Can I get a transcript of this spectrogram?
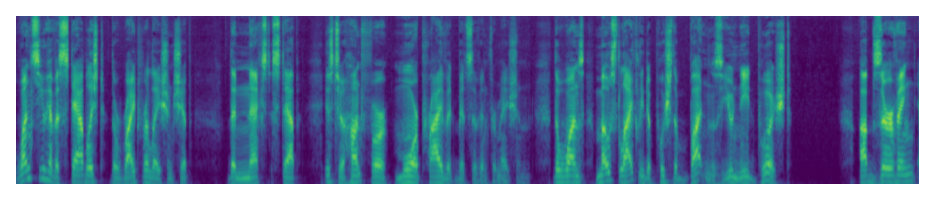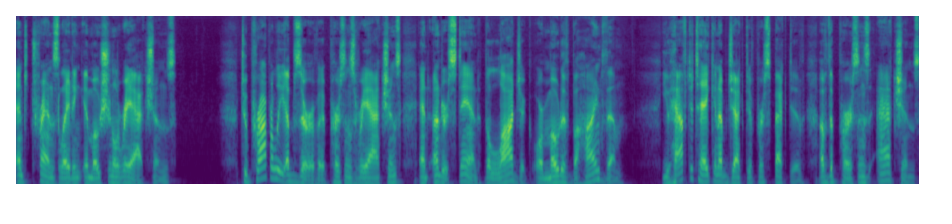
Once you have established the right relationship, the next step is to hunt for more private bits of information, the ones most likely to push the buttons you need pushed. Observing and translating emotional reactions to properly observe a person's reactions and understand the logic or motive behind them, you have to take an objective perspective of the person's actions,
